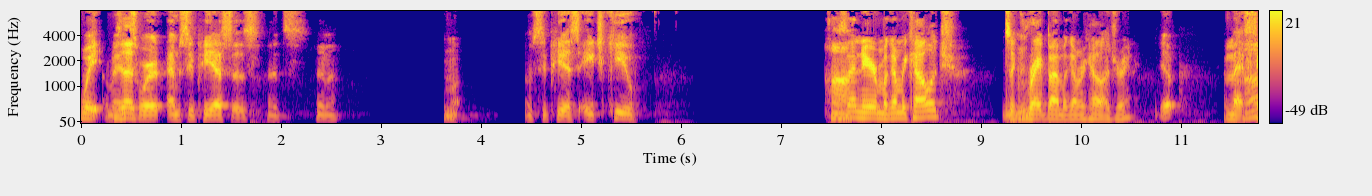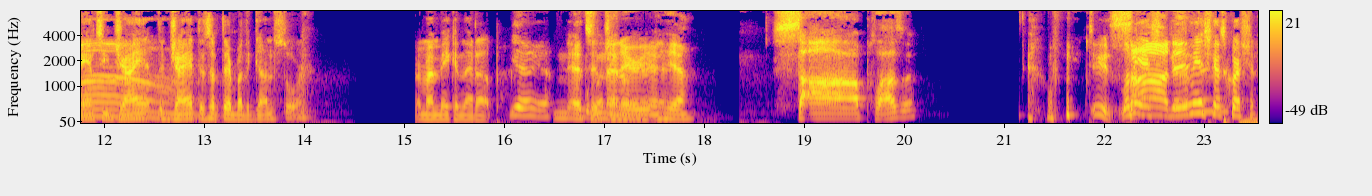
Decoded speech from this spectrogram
Wait, I mean, is that's that, where MCPS is. It's you know. MCPS HQ. huh. Isn't that near Montgomery College? It's Mhm. like right by Montgomery College, right? Yep. I'm that fancy giant, the Oh. giant that's up there by the gun store. Or am I making that up? Yeah, yeah. That's in that area. area. Yeah. Saw Plaza. Dude, let me, ask you, let me ask you guys a question.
